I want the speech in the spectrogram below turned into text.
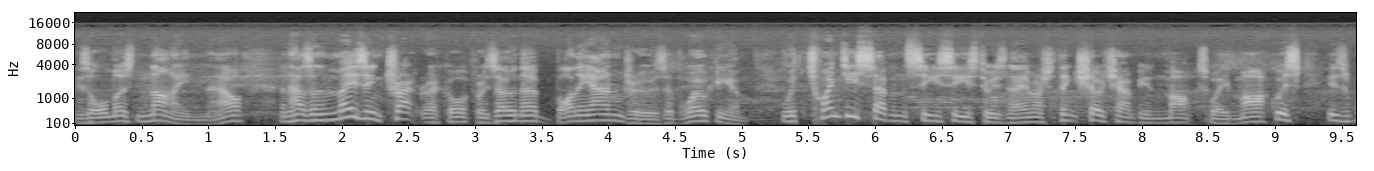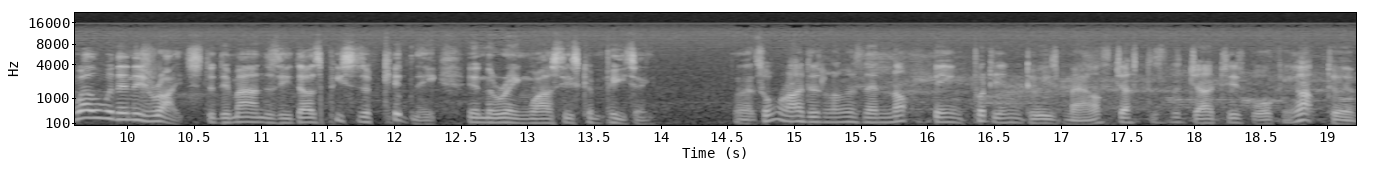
is almost nine now and has an amazing track record for his owner, Bonnie Andrews of Wokingham. With 27 cc's to his name, I should think show champion Marksway Marquis is well within his rights to demand as he does pieces of kidney in the ring whilst he's competing. Well, that's all right as long as they're not being put into his mouth just as the judge is walking up to him.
